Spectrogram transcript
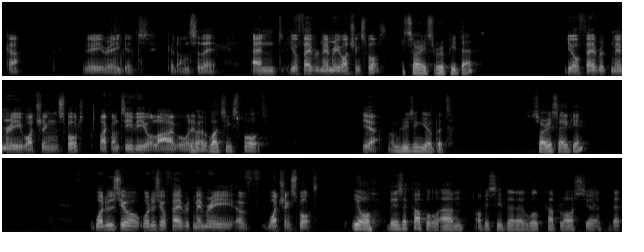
Okay. Very, very good, good answer there. And your favorite memory watching sport? Sorry, repeat that. Your favorite memory watching sport, like on TV or live or whatever? Uh, watching sport. Yeah. I'm losing you a bit. Sorry, say again. What was your What was your favorite memory of watching sport? Yo, there's a couple. Um, obviously the World Cup last year that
